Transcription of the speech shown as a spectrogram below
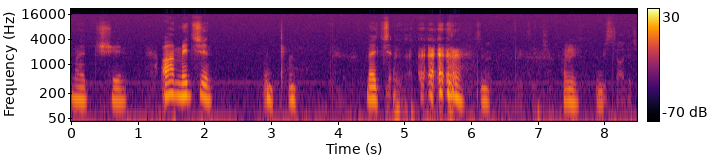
Magician. Ah Magician. Magician. Biz sadece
